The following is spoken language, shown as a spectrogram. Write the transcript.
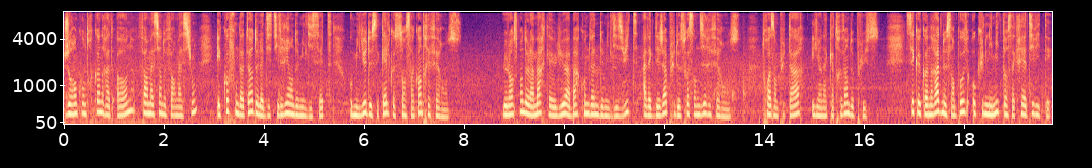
Je rencontre Konrad Horn, pharmacien de formation et cofondateur de la distillerie en 2017, au milieu de ses quelques 150 références. Le lancement de la marque a eu lieu à Bar Convent 2018 avec déjà plus de 70 références. Trois ans plus tard, il y en a 80 de plus c'est que Conrad ne s'impose aucune limite dans sa créativité.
